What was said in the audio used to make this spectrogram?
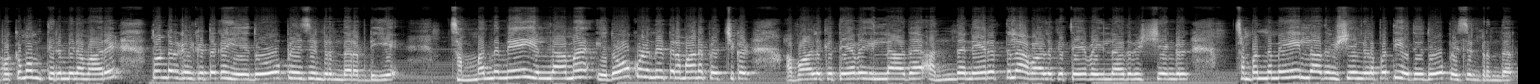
பக்கமும் திரும்பினவாறே தொண்டர்கள் கிட்டக்க ஏதோ பேசிட்டு இருந்தார் அப்படியே. சம்பந்தமே இல்லாம ஏதோ குழந்தைத்தனமான பேச்சுக்கள். அவளுக்கு தேவையில்லாத அந்த நேரத்துல அவளுக்கு தேவையில்லாத விஷயங்கள் சம்பந்தமே இல்லாத விஷயங்களை பத்தி ஏதேதோ பேசிட்டு இருந்தார்.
